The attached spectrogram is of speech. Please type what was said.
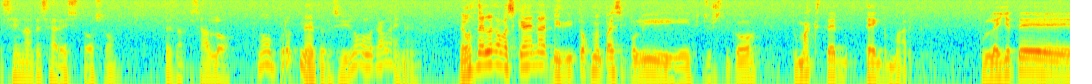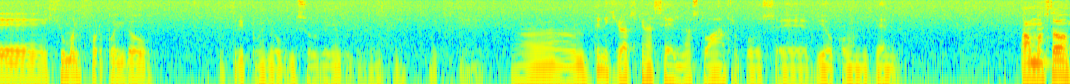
Εσένα αν δεν σ' αρέσει τόσο. Θες να πεις άλλο; Ω, πρότεινε το εσύ, όλα καλά είναι. Εγώ θα έλεγα βασικά ένα, επειδή το έχουμε πάει σε πολύ φιτσουριστικό, του Max Teg- Tegmark, που λέγεται Human 4.0. Ή 3.0, μισό λεπτό για να το προβάλλω. Α, Δεν έχει γράψει και ένας Έλληνας το άνθρωπος 2,0. Πάμε με αυτό.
